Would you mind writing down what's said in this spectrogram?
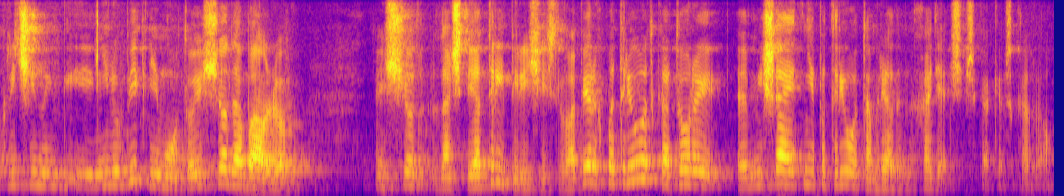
причиной нелюбви к нему, то еще добавлю, еще, значит, я три перечислил. Во-первых, патриот, который э, мешает не патриотам рядом находящимся, как я сказал.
